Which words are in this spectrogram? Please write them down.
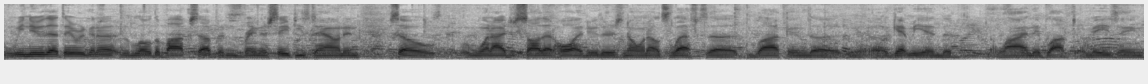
we knew that they were going to load the box up and bring their safeties down, and so when I just saw that hole, I knew there's no one else left uh, to block and uh, get me in the line. They blocked amazing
